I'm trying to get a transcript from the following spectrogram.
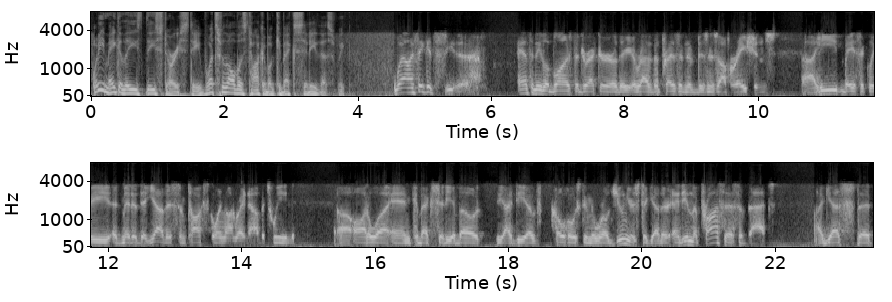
what do you make of these these stories, Steve? What's with all this talk about Quebec City this week? Well, I think it's uh, Anthony LeBlanc the director, or the or rather the president of business operations. Uh, he basically admitted that yeah, there's some talks going on right now between uh, Ottawa and Quebec City about the idea of co-hosting the World Juniors together, and in the process of that, I guess that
